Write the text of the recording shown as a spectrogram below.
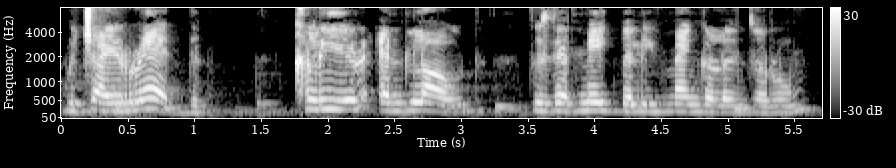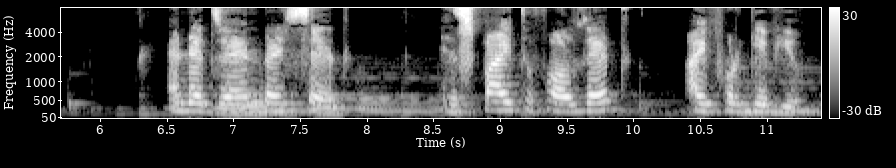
which I read clear and loud to that make believe Mengele in the room. And at the end, I said, In spite of all that, I forgive you.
